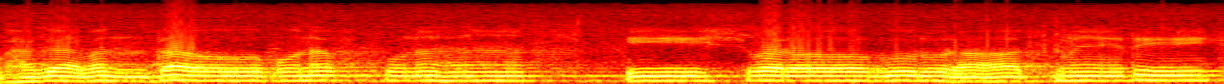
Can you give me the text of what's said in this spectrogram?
भगवन्तौ पुनः पुनः ईश्वरो गुरुरात्मेति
